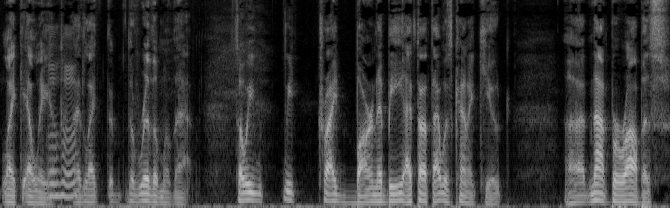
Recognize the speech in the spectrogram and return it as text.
like Elliott. Mhm. I like the the rhythm of that. So we we tried Barnaby. I thought that was kind of cute. Uh, not Barabbas,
